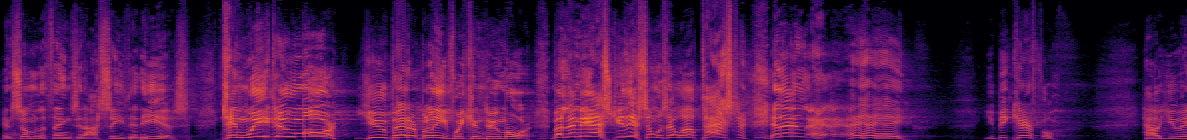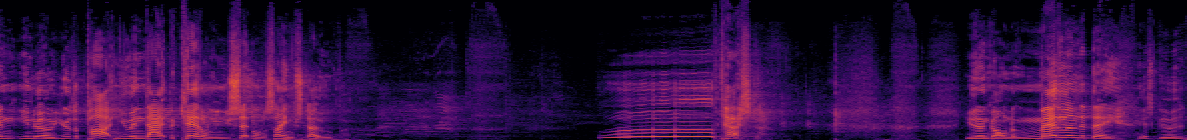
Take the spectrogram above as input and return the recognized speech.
and some of the things that I see that is. Can we do more? You better believe we can do more. But let me ask you this. Someone say, well, Pastor, then, hey, hey, hey, you be careful how you, in, you know, you're the pot and you indict the kettle and you're sitting on the same stove. Ooh, Pastor. You done gone to meddling today. It's good.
